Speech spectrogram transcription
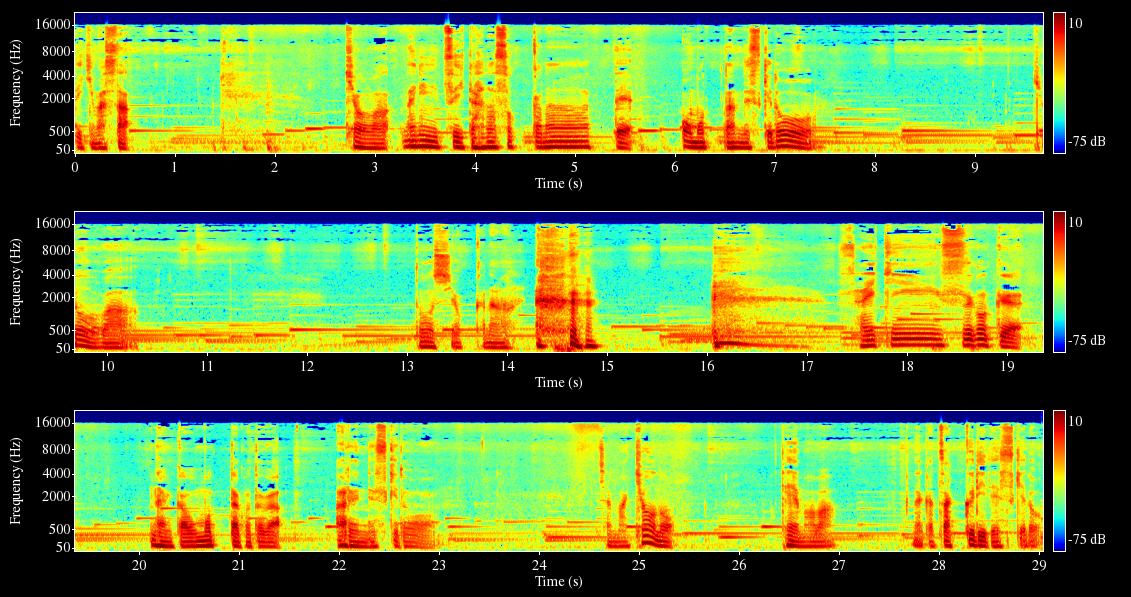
できました。今日は何について話そうかなって思ったんですけど今日はどうしよっかな。最近すごくなんか思ったことがあるんですけどじゃあまあ今日のテーマはなんかざっくりですけど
